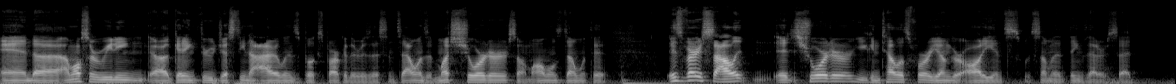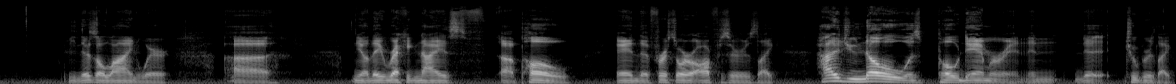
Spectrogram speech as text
And uh, I'm also reading, uh, getting through Justina Ireland's book Spark of the Resistance. That one's much shorter, so I'm almost done with it. It's very solid. It's shorter. You can tell it's for a younger audience with some of the things that are said. I mean, there's a line where, uh, you know, they recognize uh, Poe, and the First Order officer is like, "How did you know it was Poe Dameron?" And the trooper is like,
